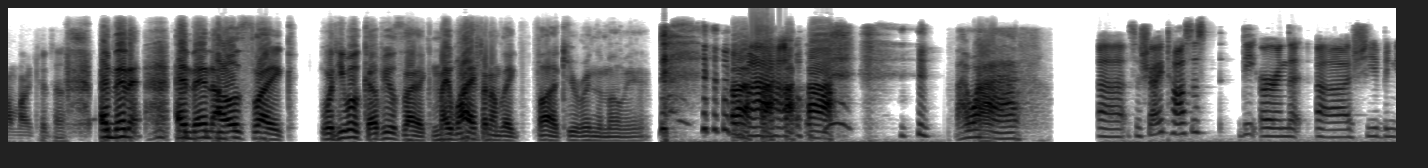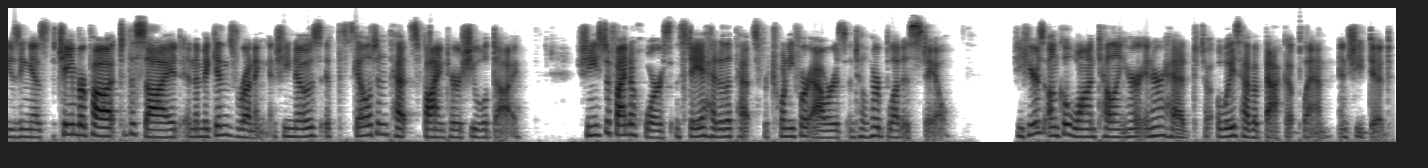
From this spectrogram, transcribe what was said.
Oh my goodness. And then and then I was like, when he woke up, he was like, my wife, and I'm like, fuck, you ruined the moment. wow. My wife. Uh, so Shai tosses the urn that uh, she had been using as the chamber pot to the side and then begins running, as she knows if the skeleton pets find her, she will die. She needs to find a horse and stay ahead of the pets for 24 hours until her blood is stale. She hears Uncle Won telling her in her head to always have a backup plan, and she did.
